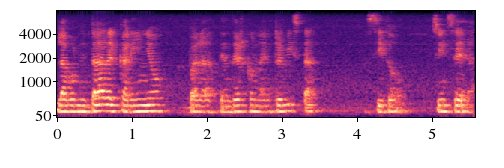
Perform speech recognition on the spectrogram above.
la voluntad, el cariño para atender con la entrevista ha sido sincera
